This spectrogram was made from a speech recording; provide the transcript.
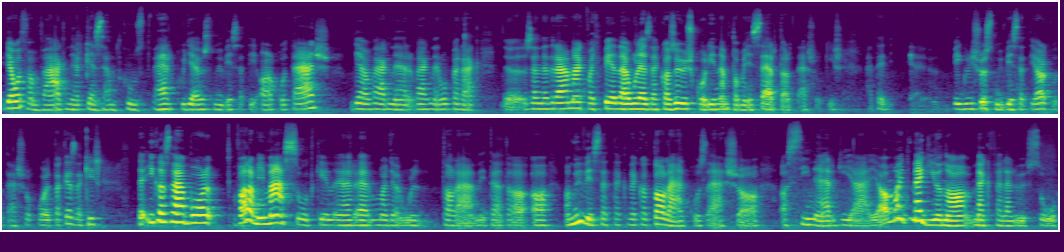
ugye ott van Wagner Gesamtkunstwerk, ugye összművészeti alkotás, ugye a Wagner, Wagner operák, zenedrámák, vagy például ezek az őskori, nem tudom én, szertartások is. Hát egy végül is összművészeti alkotások voltak ezek is, de igazából valami más szót kéne erre magyarul találni, tehát a, a, a művészeteknek a találkozása, a szinergiája, majd megjön a megfelelő szó.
